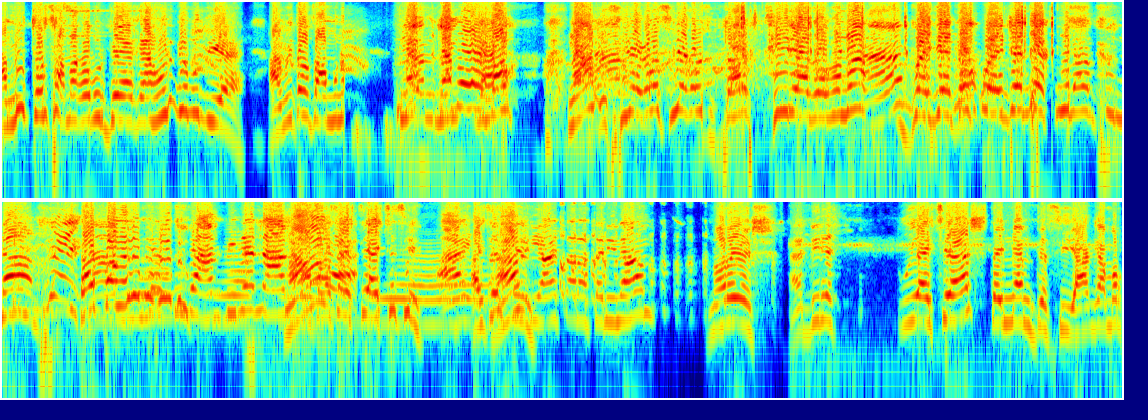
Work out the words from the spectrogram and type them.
আমি তোর জামা কাপড় ব্যাগ এখন দেবো দিয়ে। আমি তো যাব না। নাম নাম নাম নাম। ছিঁড়ে গেল ছিঁড়ে গেল। তোর ছিড়া দেবো না নাম? কইটা কইটা দেখ। নাম তুই নাম। নামবি না নাম। নাম আইছে আইছে আয়, আইছে আয়, আয়, তাড়াতাড়ি নাম। নরেশ। হ্যাঁ তুই আইছে আস তাই নামতেছি আগে আমার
